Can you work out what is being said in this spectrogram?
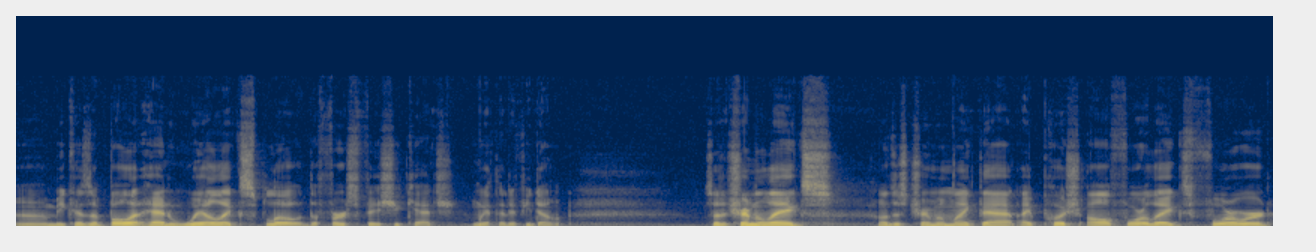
um, because a bullet head will explode the first fish you catch with it if you don't. So to trim the legs, I'll just trim them like that. I push all four legs forward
